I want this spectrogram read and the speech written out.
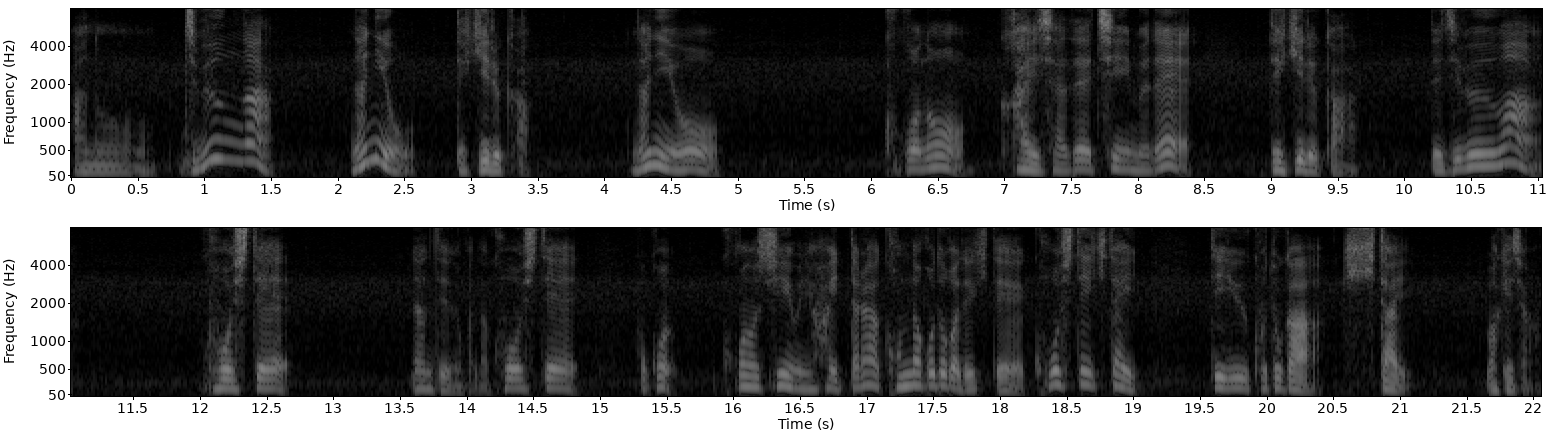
あの自分が何をできるか何をここの会社でチームでできるか。で自分はこうして何て言うのかなこうしてここここのチームに入ったらこんなことができてこうしていきたいっていうことが聞きたいわけじゃん。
